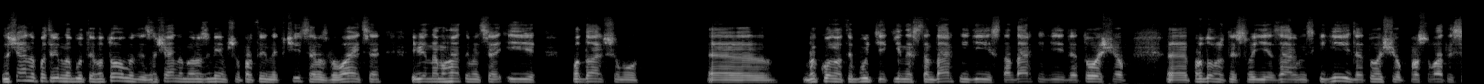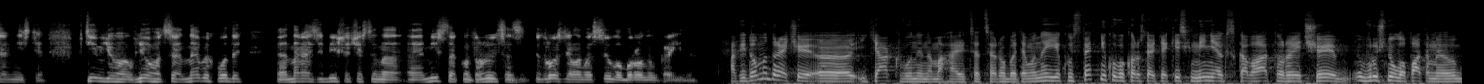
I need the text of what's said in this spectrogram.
Звичайно, потрібно бути готовими. Звичайно, ми розуміємо, що противник вчиться, розвивається, і він намагатиметься і подальшому е, виконувати будь-які нестандартні дії, стандартні дії для того, щоб е, продовжити свої загарбницькі дії, для того, щоб просуватися в місті. Втім, його в нього це не виходить. Е, наразі більша частина е, міста контролюється з підрозділами Сил оборони України. А відомо, до речі, е, як вони намагаються це робити? Вони якусь техніку використовують, якісь міні-екскаватори, чи вручну лопатами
